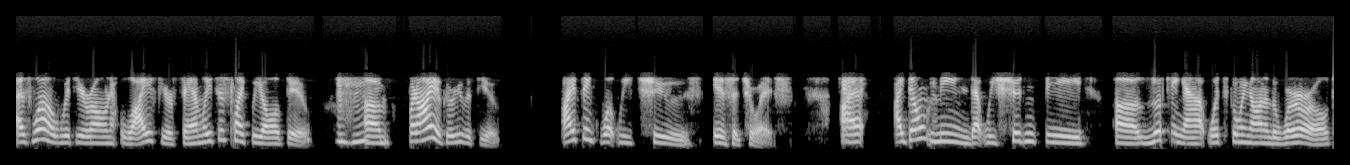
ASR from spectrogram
as well with your own life your family just like we all do. Mm-hmm. um, but i agree with you. I think what we choose is a choice. I i don't mean that we shouldn't be uh, looking at what's going on in the world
